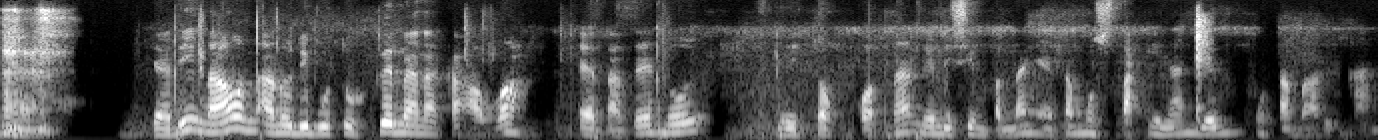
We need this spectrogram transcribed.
jadi naon anu dibutuhkan anak ke Allah? Eta teh nu dicokotna dan disimpenan eta mustaqinan jeung mutabarikan.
